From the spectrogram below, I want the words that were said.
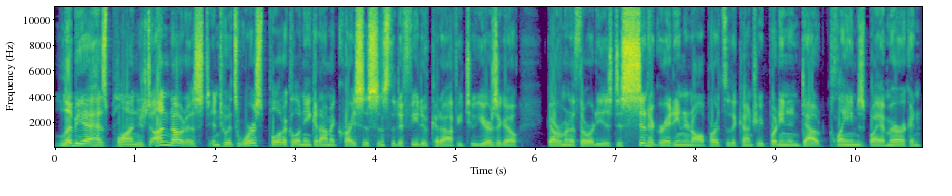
Libya has plunged unnoticed into its worst political and economic crisis since the defeat of Gaddafi two years ago. Government authority is disintegrating in all parts of the country, putting in doubt claims by American,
